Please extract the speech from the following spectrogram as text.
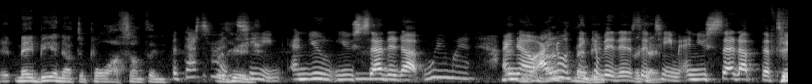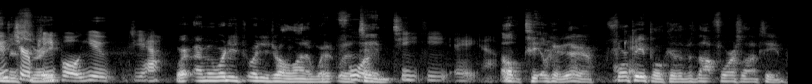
it may be enough to pull off something. But that's not a huge. team. And you you set it up. I know. I don't think of it as okay. a team. And you set up the team future people. You yeah. Where, I mean, where do you where do you draw the line? What, what a team? T E A M. Oh, T. Okay, there you go. Four okay. people. Because if it's not four, it's on a team.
